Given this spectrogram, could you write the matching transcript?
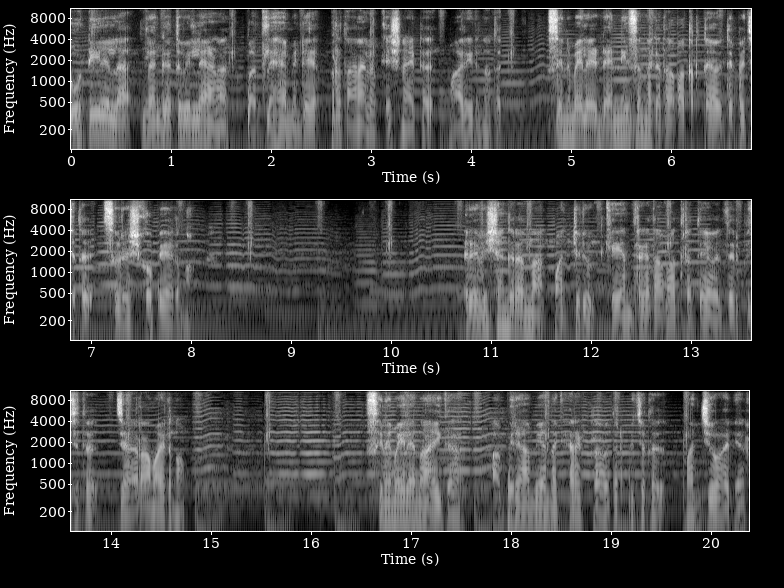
ഊട്ടിയിലുള്ള ഗ്ലങ്കത്ത് വില്ലയാണ് ബത്ലഹാമിന്റെ പ്രധാന ലൊക്കേഷനായിട്ട് മാറിയിരുന്നത്. സിനിമയിലെ ഡെന്നീസ് എന്ന കഥാപാത്രത്തെ അവതരിപ്പിച്ചത് സുരേഷ് ഗോപിയായിരുന്നു. രവിശങ്കർ എന്ന മറ്റൊരു കേന്ദ്ര കഥാപാത്രത്തെ അവതരിപ്പിച്ചത് ജയറാമായിരുന്നു. സിനിമയിലെ നായിക അഭിരാമി എന്ന ക്യാരക്ടർ അവതരിപ്പിച്ചത് മഞ്ജു വാര്യർ.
